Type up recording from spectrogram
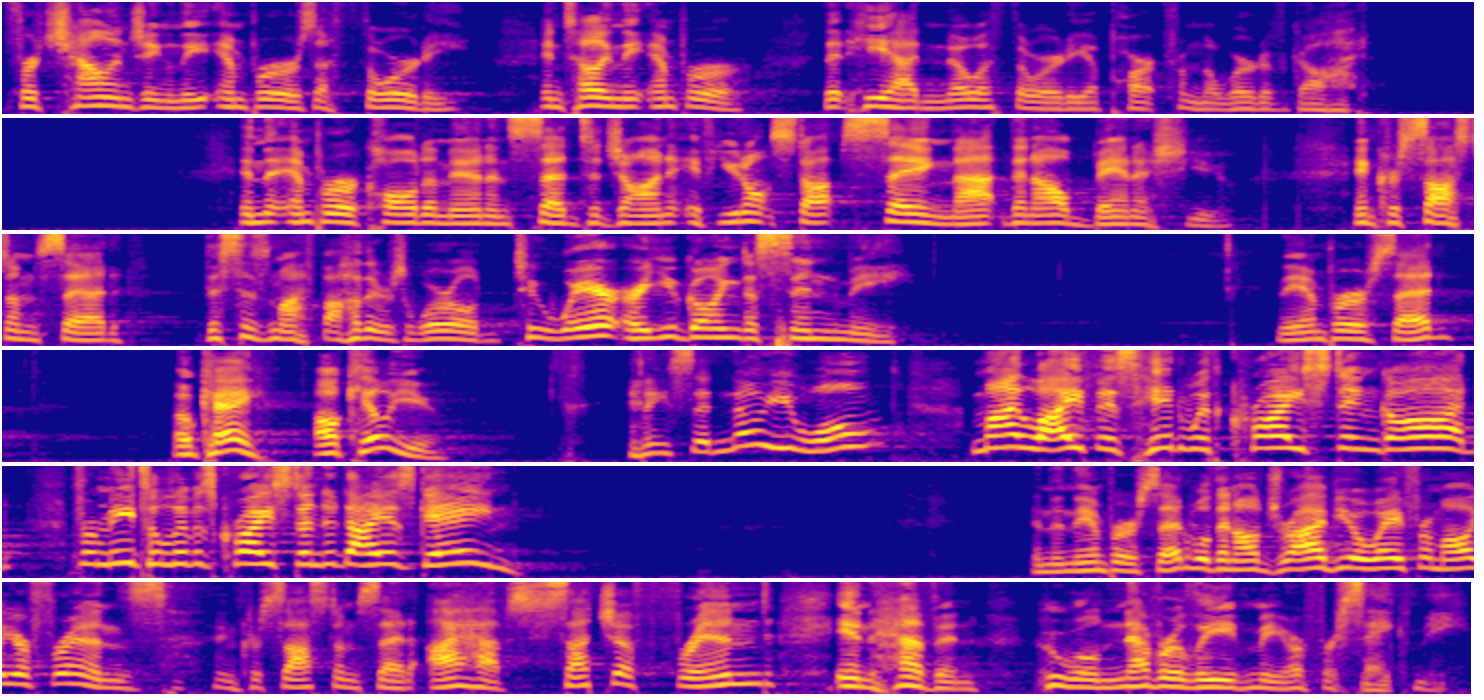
for challenging the emperor's authority and telling the emperor that he had no authority apart from the Word of God. And the emperor called him in and said to John, If you don't stop saying that, then I'll banish you. And Chrysostom said, This is my father's world. To where are you going to send me? The emperor said, Okay, I'll kill you. And he said, No, you won't. My life is hid with Christ in God. For me to live as Christ and to die as gain. And then the emperor said, Well, then I'll drive you away from all your friends. And Chrysostom said, I have such a friend in heaven who will never leave me or forsake me.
